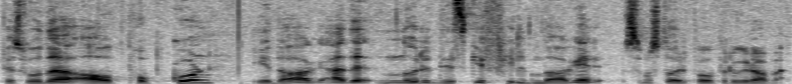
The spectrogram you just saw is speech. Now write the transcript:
episode av Popkorn. I dag er det nordiske filmdager som står på programmet.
